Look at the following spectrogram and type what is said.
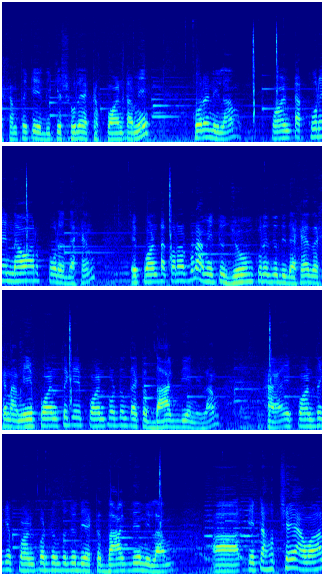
এখান থেকে এদিকে সরে একটা পয়েন্ট আমি করে নিলাম। পয়েন্টটা করে নেওয়ার পরে দেখেন, এই পয়েন্টটা করার পরে আমি একটু জুম করে যদি দেখাই দেখেন আমি এই পয়েন্ট থেকে এই পয়েন্ট পর্যন্ত একটা দাগ দিয়ে নিলাম। হ্যাঁ এই পয়েন্ট থেকে পয়েন্ট পর্যন্ত যদি একটা দাগ দিয়ে নিলাম, আর এটা হচ্ছে আমার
